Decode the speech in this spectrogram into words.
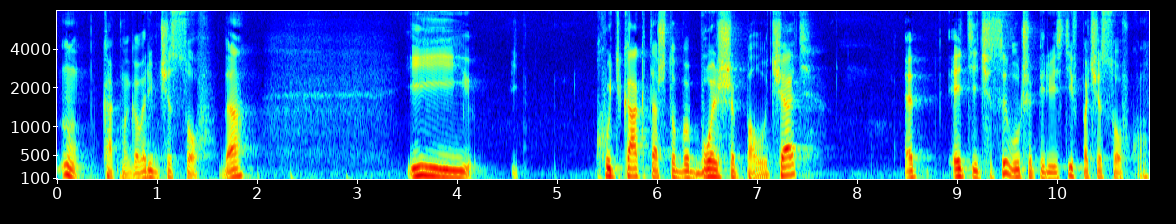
Ну, как мы говорим, часов, да? И хоть как-то, чтобы больше получать, эти часы лучше перевести в почасовку.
